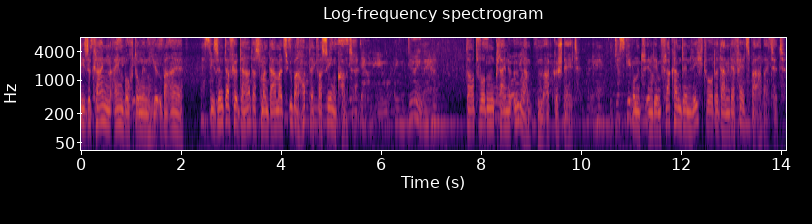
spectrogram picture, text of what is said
Diese kleinen Einbuchtungen hier überall, die sind dafür da, dass man damals überhaupt etwas sehen konnte. Dort wurden kleine Öllampen abgestellt. Und in dem flackernden Licht wurde dann der Fels bearbeitet.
